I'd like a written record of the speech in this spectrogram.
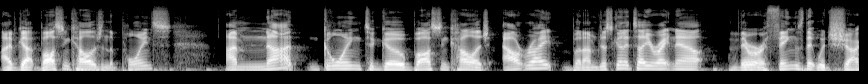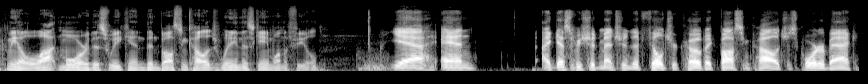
I've got Boston College in the points. I'm not going to go Boston College outright, but I'm just going to tell you right now there are things that would shock me a lot more this weekend than Boston College winning this game on the field. Yeah, and I guess we should mention that Phil Jurkovec, Boston College's quarterback,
